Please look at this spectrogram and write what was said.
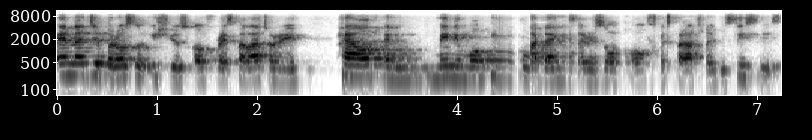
energy, but also issues of respiratory health, and many more people are dying as a result of respiratory diseases.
